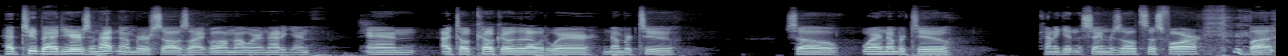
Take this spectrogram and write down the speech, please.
had two bad years in that number. So I was like, well, I'm not wearing that again. And I told Coco that I would wear number two. So wearing number two, kind of getting the same results thus far. But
